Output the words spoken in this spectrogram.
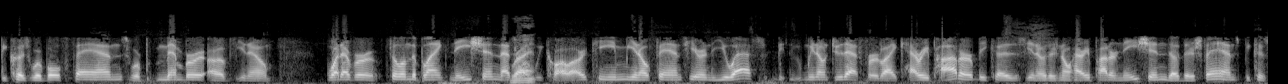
because we're both fans we're member of you know whatever fill in the blank nation. That's right. what we call our team, you know, fans here in the U.S. We don't do that for like Harry Potter because you know there's no Harry Potter nation, though there's fans because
